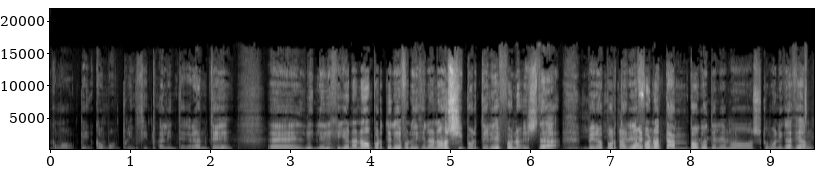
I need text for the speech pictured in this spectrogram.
como, como principal integrante, eh, le dije yo, no, no, por teléfono. Dice, no, no, sí, por teléfono está, Y- pero por tampoco. teléfono tampoco tenemos comunicación.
